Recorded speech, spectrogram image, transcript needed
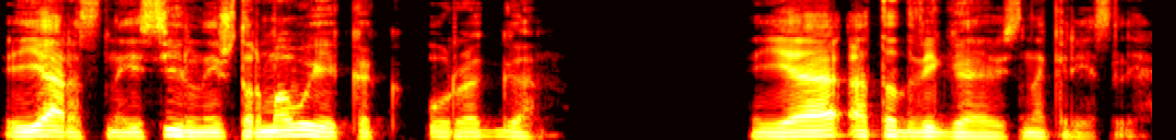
Яростные, сильные, штормовые, как ураган. Я отодвигаюсь на кресле.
